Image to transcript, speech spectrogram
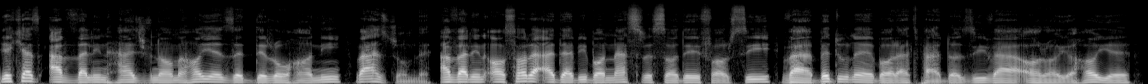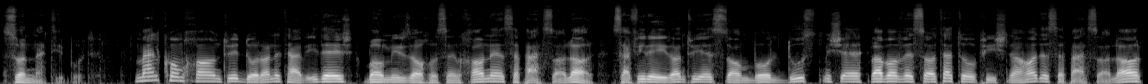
یکی از اولین حجونامه های ضد روحانی و از جمله اولین آثار ادبی با نصر ساده فارسی و بدون عبارت پردازی و آرایه های سنتی بود. ملکم خان توی دوران تبعیدش با میرزا حسین خان سپه سالار سفیر ایران توی استانبول دوست میشه و با وساطت و پیشنهاد سپه سالار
